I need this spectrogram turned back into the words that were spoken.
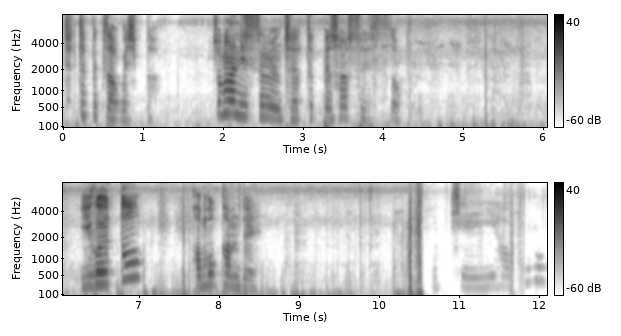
채트팩 사고 싶다. 좀만 있으면 제트팩 살수 있어. 이걸 또 반복하면 돼. 오케이 하고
